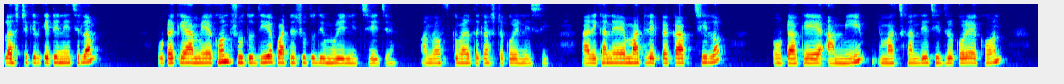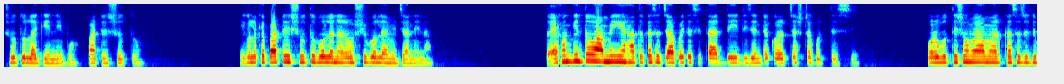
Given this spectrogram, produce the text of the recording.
প্লাস্টিকের কেটে নিয়েছিলাম, ওটাকে আমি এখন সুতো দিয়ে, পাটের সুতো দিয়ে মুড়িয়ে নিচ্ছি এই যে। আমি অফ ক্যামেরাতে কাজটা করে নিছি আর এখানে মাটির একটা কাপ ছিল, ওটাকে আমি মাঝখান দিয়ে ছিদ্র করে এখন সুতো লাগিয়ে নিব, পাটের সুতো। এগুলোকে পাটের সুতো বলে না রশি বলে আমি জানি না। তো এখন কিন্তু আমি হাতের কাছে যা পাইতেছি তার দিয়ে ডিজাইনটা করার চেষ্টা করতেছি। পরবর্তী সময় আমার কাছে যদি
